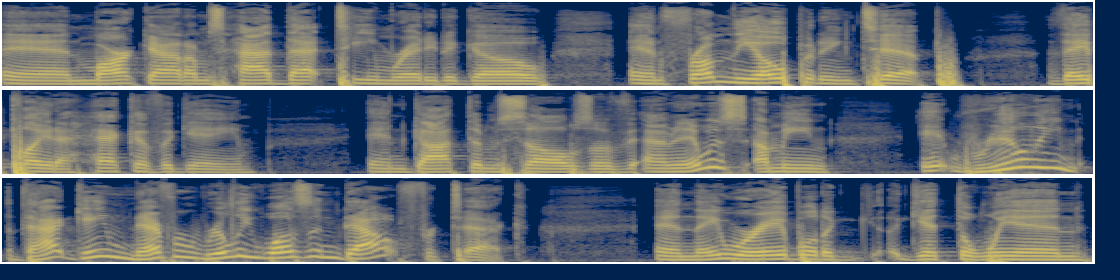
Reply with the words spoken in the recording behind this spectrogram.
And Mark Adams had that team ready to go. And from the opening tip, they played a heck of a game. and got themselves of I mean it was I mean it really that game never really was in doubt for Tech. And they were able to get the win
